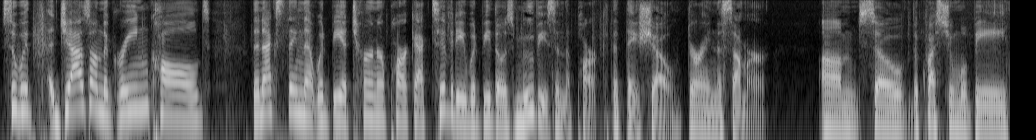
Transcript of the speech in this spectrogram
So with Jazz on the Green called, the next thing that would be a Turner Park activity would be those movies in the park that they show during the summer. Um, so the question will be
